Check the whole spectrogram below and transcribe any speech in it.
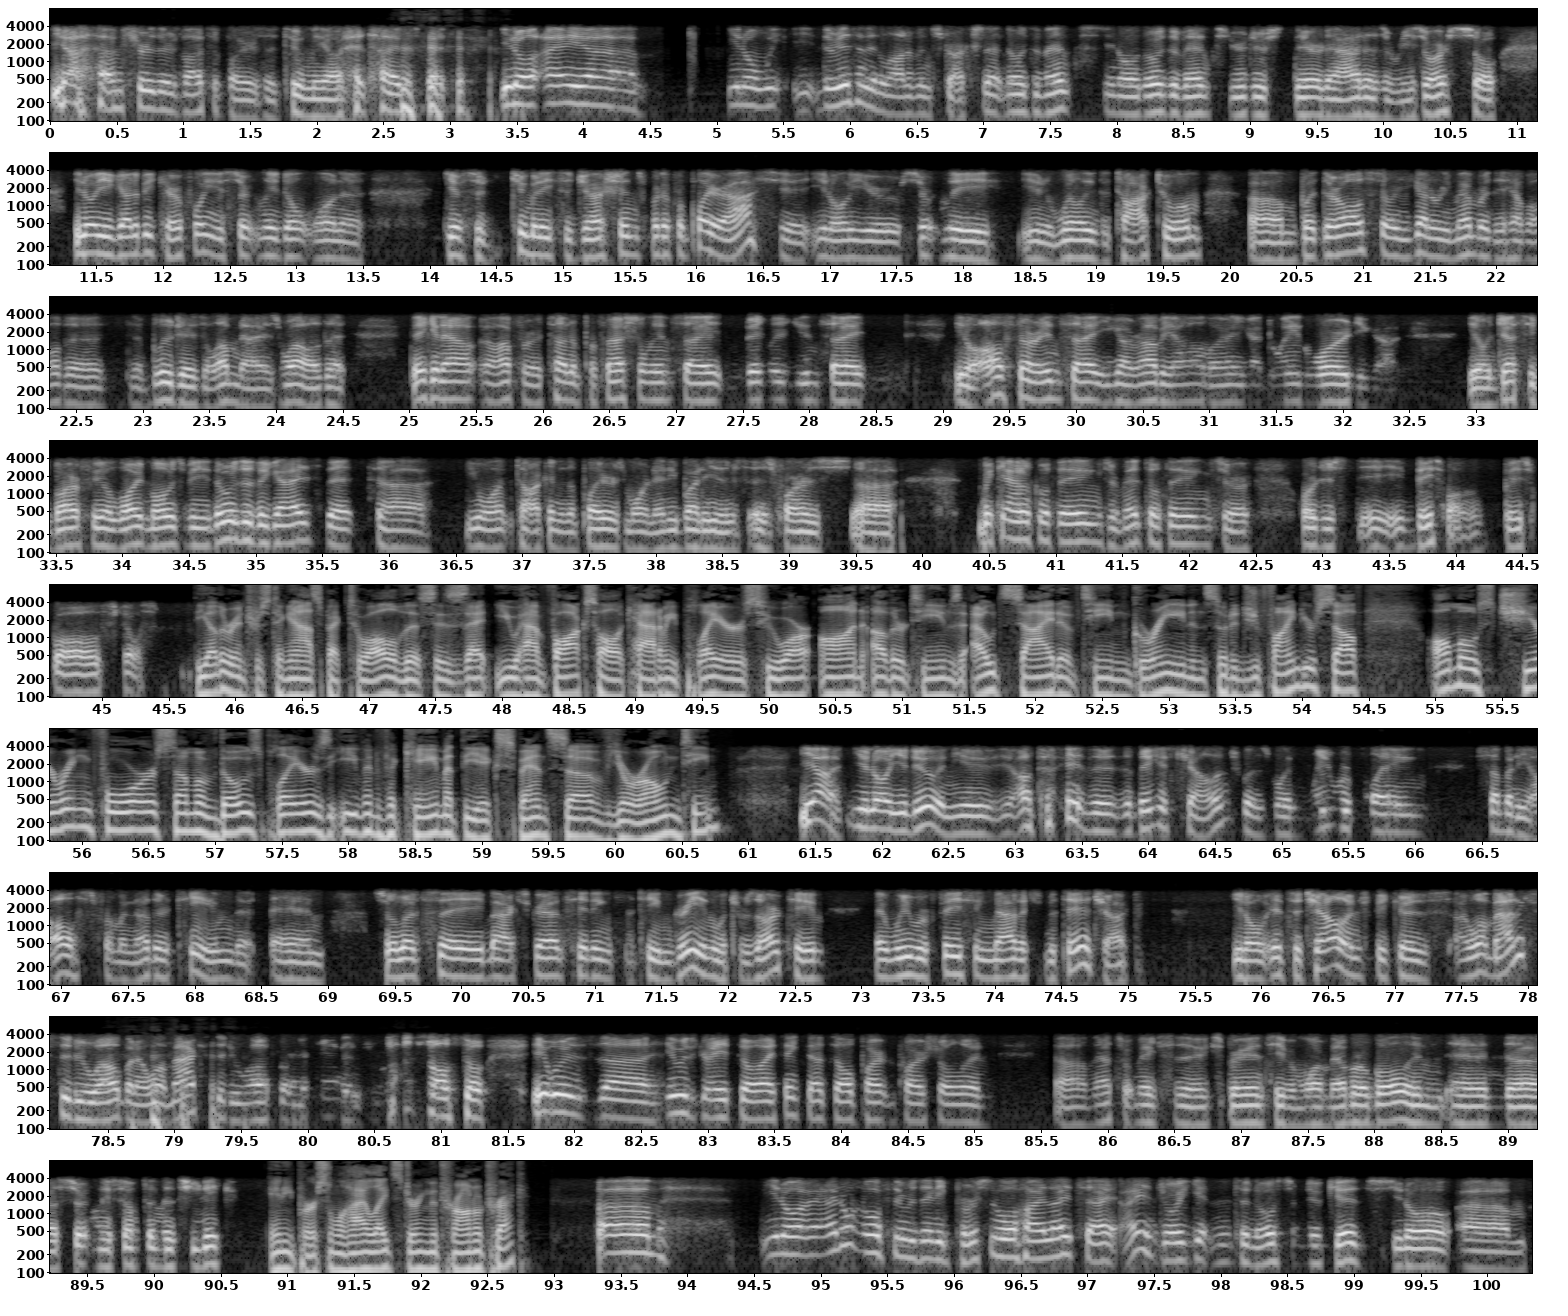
Yeah, I'm sure there's lots of players that tune me out at times, but you know, I. Uh, you know, we there isn't a lot of instruction at those events. You know, those events you're just there to add as a resource. So, you know, you got to be careful. You certainly don't want to give su- too many suggestions. But if a player asks you, you know, you're certainly you know willing to talk to them. Um, but they're also you got to remember they have all the the Blue Jays alumni as well that they can out, offer a ton of professional insight, big league insight, you know, all star insight. You got Robbie Alomar, you got Duane Ward, you got you know, Jesse Barfield, Lloyd Moseby, those are the guys that uh, you want talking to the players more than anybody as, as far as uh, mechanical things or mental things or or just uh, baseball baseball skills. The other interesting aspect to all of this is that you have Vauxhall Academy players who are on other teams outside of Team Green, and so did you find yourself almost cheering for some of those players, even if it came at the expense of your own team? Yeah, you know you do, and you. I'll tell you the the biggest challenge was when we were playing somebody else from another team that, and So let's say Max Grant's hitting for Team Green, which was our team, and we were facing Maddox Mateychuk. You know, it's a challenge because I want Maddox to do well, but I want Max to do well for our team and for us also. It was uh, it was great though. I think that's all part and parcel, and um, that's what makes the experience even more memorable and and uh, certainly something that's unique. Any personal highlights during the Toronto trek? Um, you know, I, I don't know if there was any personal highlights. I, I enjoy getting to know some new kids. You know, um,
